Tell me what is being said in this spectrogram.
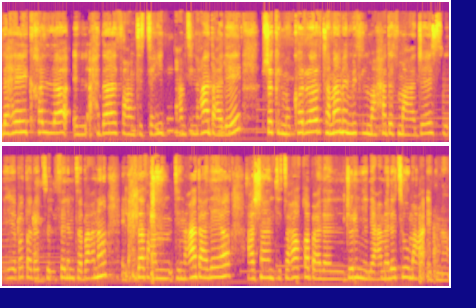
لهيك خلى الأحداث عم تتعيد عم تنعاد عليه بشكل مكرر تماما مثل ما حدث مع جيس اللي هي بطلة الفيلم تبعنا. الأحداث عم تنعاد عليها عشان تتعاقب على الجرم اللي عملته مع ابنها.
